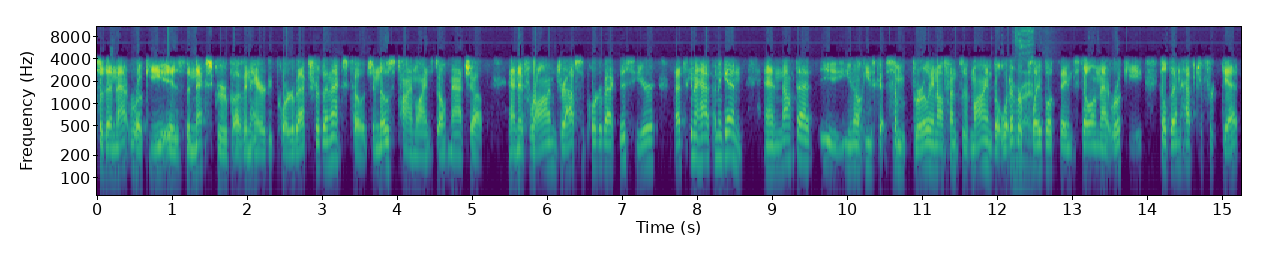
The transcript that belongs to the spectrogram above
So then that rookie is the next group of inherited quarterbacks for the next coach, and those timelines don't match up. And if Ron drafts a quarterback this year, that's going to happen again. And not that you know he's got some brilliant offensive mind, but whatever right. playbook they instill in that rookie, he'll then have to forget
